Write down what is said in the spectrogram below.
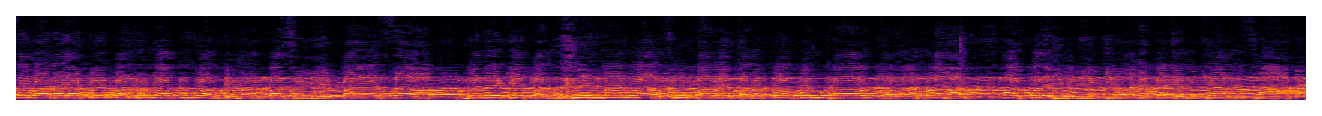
สวรรค์อยากเป็นปันรุ่นเราคือความเต็มมันปัสสิริไปซะเมื่อได้แค่ปันสู้มันว่าสู้ปังไว้ปันก็คนเท้าเขาว่าให้ก็ได้อยู่ดีกินวันก็เรียนแค่าได้เอาคุณ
